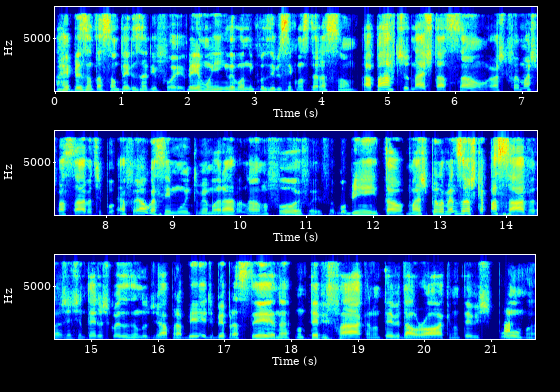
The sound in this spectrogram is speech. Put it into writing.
a representação deles ali foi bem ruim, levando inclusive isso em consideração. A parte na estação, eu acho que foi mais passável, tipo, é, foi algo assim muito memorável? Não, não foi, foi, foi bobinho e tal, mas pelo menos eu acho que é passável, né? A gente entende as coisas indo de A para B, de B para C, né? Não teve faca, não teve Dalrock, não teve espuma.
